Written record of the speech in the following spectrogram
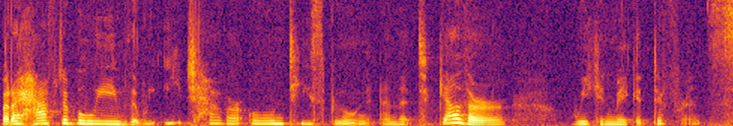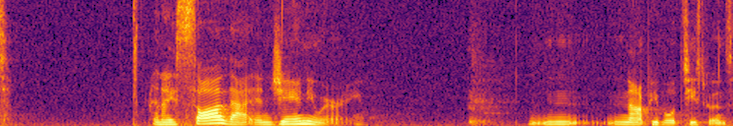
But I have to believe that we each have our own teaspoon and that together we can make a difference. And I saw that in January. N- not people with teaspoons.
